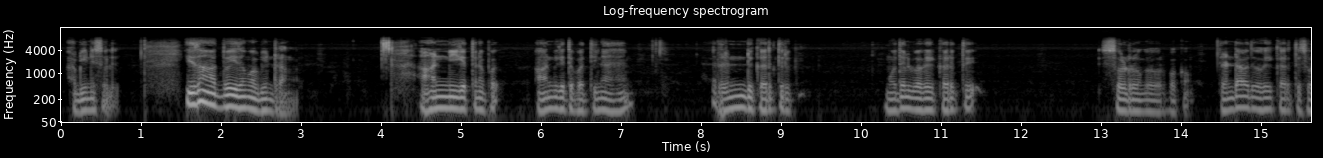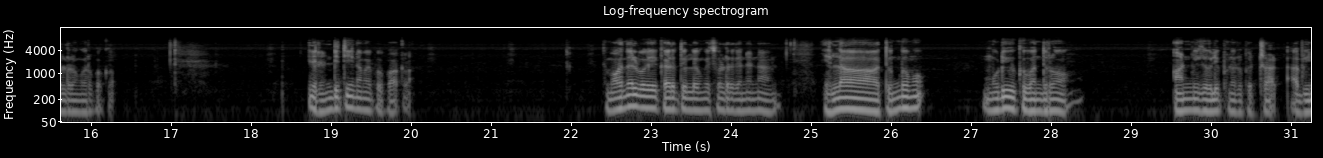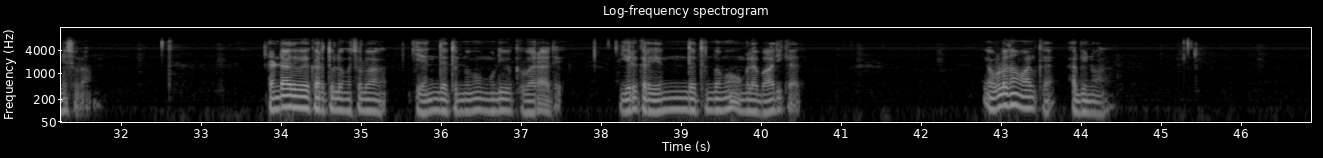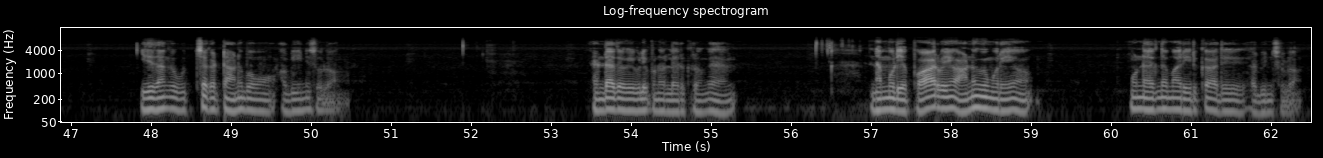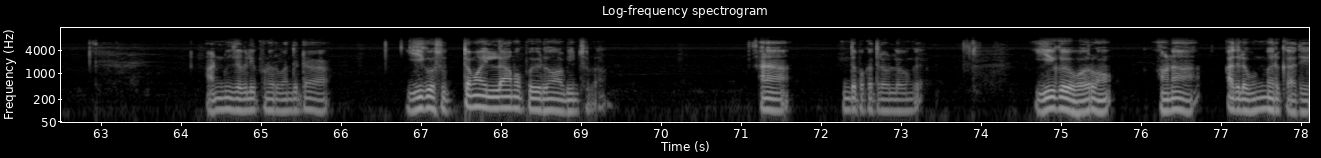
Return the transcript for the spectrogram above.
அப்படின்னு சொல்லுது. இதுதான் அத்வைதம் அப்படின்றாங்க. ஆன்மீகத்தினை ப ஆன்மீகத்தை பற்றின ரெண்டு கருத்து இருக்குது முதல் வகை கருத்து சொல்கிறவங்க ஒரு பக்கம். ரெண்டாவது வகை கருத்து சொல்கிறவங்க ஒரு பக்கம். இது ரெண்டுத்தையும் நம்ம இப்போ பார்க்கலாம். முதல் வகை கருத்து உள்ளவங்க சொல்கிறது என்னென்னா எல்லா துன்பமும் முடிவுக்கு வந்துடும் ஆன்மீக விழிப்புணர்வு பெற்றால் அப்படின்னு சொல்லுவாங்க. ரெண்டாவது வகை கருத்து உள்ளவங்க சொல்லுவாங்க எந்த துன்பமும் முடிவுக்கு வராது. இருக்கிற எந்த துன்பமும் உங்களை பாதிக்காது. எவ்வளோதான் வாழ்க்கை அப்படின்வாங்க இதுதாங்க உச்சகட்ட அனுபவம் அப்படின்னு சொல்லுவாங்க. ரெண்டாவது வகை விழிப்புணர்வில் இருக்கிறவங்க நம்முடைய பார்வையும் அணுகுமுறையும் முன்ன இருந்த மாதிரி இருக்காது அப்படின்னு சொல்லுவாங்க. ஆன்மீக விழிப்புணர்வு வந்துட்டால் ஈகோ சுத்தமாக இல்லாமல் போயிடும் அப்படின்னு சொல்லுவாங்க ஆனால் இந்த பக்கத்தில் உள்ளவங்க ஈகோ வரும் ஆனால் அதில் உண்மை இருக்காது.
